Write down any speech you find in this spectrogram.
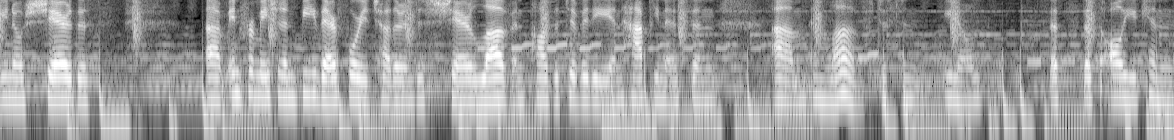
you know, share this. Um, information and be there for each other and just share love and positivity and happiness and um, and love. Just in you know that's that's all you can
